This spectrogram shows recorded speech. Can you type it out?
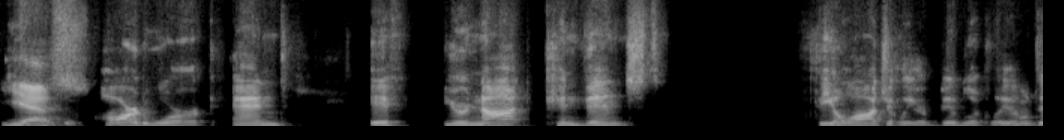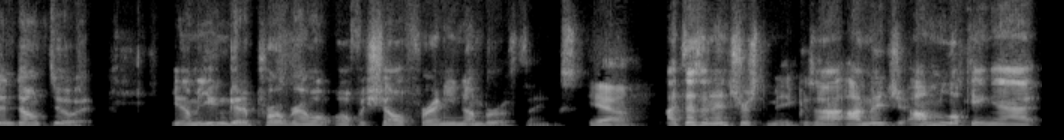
Yes. Hard work. And if you're not convinced theologically or biblically, then don't do it. You know, I mean, you can get a program off a shelf for any number of things. Yeah, that doesn't interest me because I'm I'm looking at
